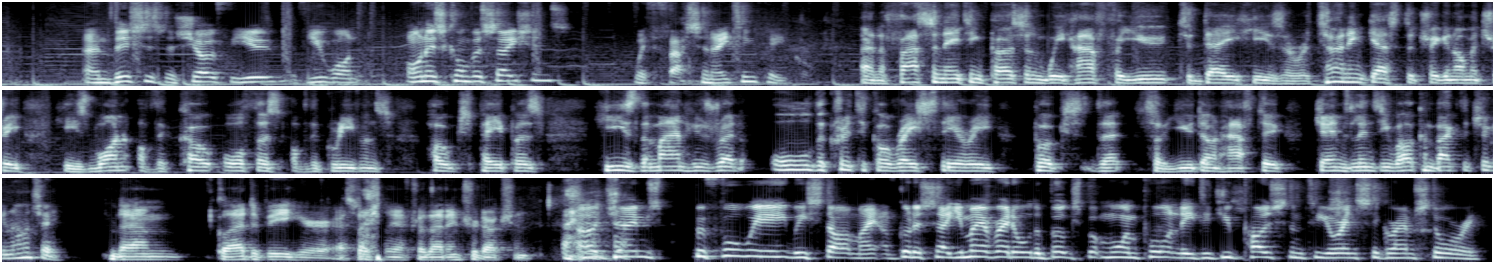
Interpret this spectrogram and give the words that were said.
And this is the show for you if you want honest conversations with fascinating people. And a fascinating person we have for you today. He is a returning guest to Triggernometry. He's one of the co authors of the Grievance Hoax Papers. He's the man who's read all the critical race theory books that so you don't have to. James Lindsay, welcome back to Triggernometry. Um, Glad to be here, especially after that introduction. Oh, James, before we, we start, mate, I've got to say, you may have read all the books, but more importantly, did you post them to your Instagram story?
